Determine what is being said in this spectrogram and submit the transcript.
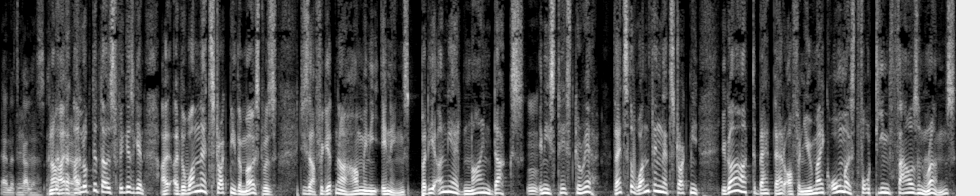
And it's Yeah. No, I, I looked at those figures again. I, I, the one that struck me the most was, geez, I forget now how many innings, but he only had nine ducks in his test career. That's the one thing that struck me. You go out to bat that often, you make almost 14,000 runs,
